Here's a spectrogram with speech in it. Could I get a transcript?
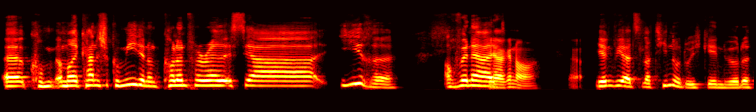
äh, kom amerikanischer Comedian. Und Colin Farrell ist ja Ire. Auch wenn er halt Ja, genau. Irgendwie als Latino durchgehen würde.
